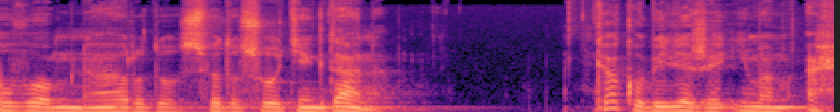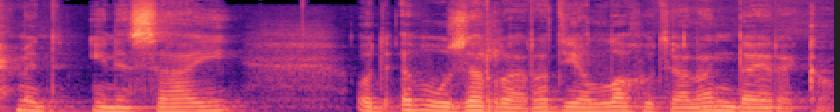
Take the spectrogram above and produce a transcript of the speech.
ovom narodu sve do sudnjeg dana. Kako bilježe imam Ahmed i Nesai od Ebu Zerra radijallahu ta'ala da je rekao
